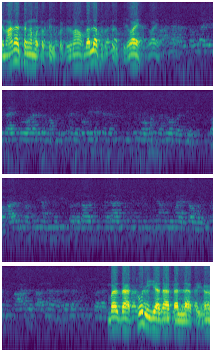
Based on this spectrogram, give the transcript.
زمانہ څنګه متصل کړ زمانہ خدای الله په تصرف کوي وای بس دا ټول یادات الله کوي ها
